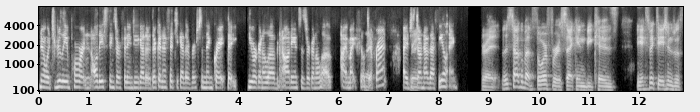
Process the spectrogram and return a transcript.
no it's really important all these things are fitting together they're going to fit together for something great that you are going to love and audiences are going to love i might feel right. different i just right. don't have that feeling right let's talk about thor for a second because the expectations with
